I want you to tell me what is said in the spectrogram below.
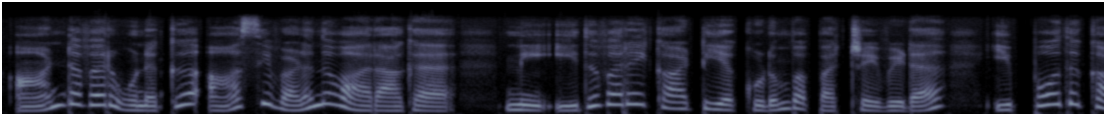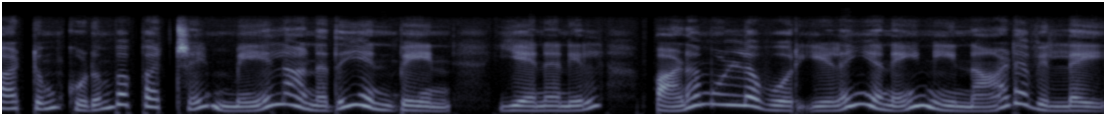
ஆண்டவர் உனக்கு ஆசி வழங்குவாராக. நீ இதுவரை காட்டிய குடும்பப்பற்றை விட இப்போது காட்டும் குடும்பப்பற்றை மேலானது என்பேன். ஏனெனில் பணமுள்ள ஓர் இளைஞனை நீ நாடவில்லை.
